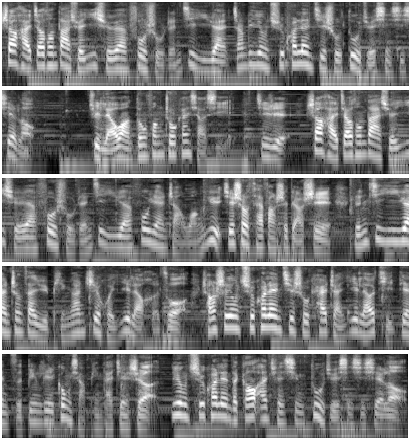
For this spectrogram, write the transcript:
上海交通大学医学院附属仁济医院将利用区块链技术杜绝信息泄露。据瞭望东方周刊消息，近日，上海交通大学医学院附属仁济医院副院长王玉接受采访时表示，仁济医院正在与平安智慧医疗合作，尝试用区块链技术开展医疗体电子病历共享平台建设，利用区块链的高安全性杜绝信息泄露。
